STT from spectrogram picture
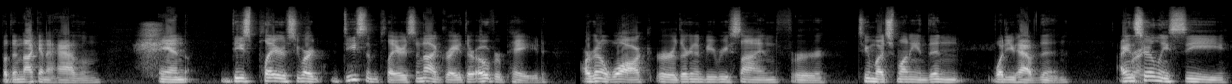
but they're not going to have them. And these players who are decent players, they're not great, they're overpaid, are going to walk or they're going to be re signed for too much money, and then what do you have then? I can right. certainly see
